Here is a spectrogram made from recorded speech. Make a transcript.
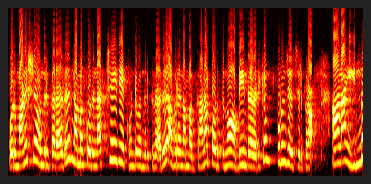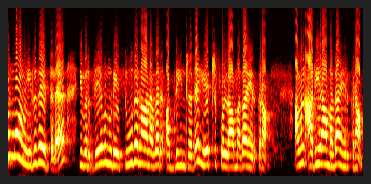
ஒரு மனுஷன் வந்திருக்கிறாரு. நமக்கு ஒரு நற்செய்தியை கொண்டு வந்திருக்கிறாரு. அவரை நம்ம கனப்படுத்தணும் அப்படின்ற வரைக்கும் புரிஞ்சு வச்சிருக்கிறான். ஆனா இன்னமும் அவன் இருதயத்துல இவர் தேவனுடைய தூதனானவர் அப்படின்றத ஏற்றுக்கொள்ளாம தான் இருக்கிறான். அவன் அறியாம தான் இருக்கிறான்.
